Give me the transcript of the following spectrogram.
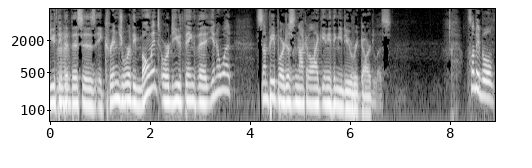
Do you think that this is a cringeworthy moment, or do you think that you know what, some people are just not going to like anything you do regardless? Some people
